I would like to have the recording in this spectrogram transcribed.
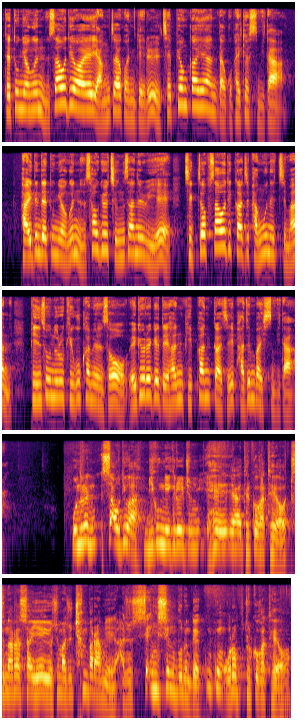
대통령은 사우디와의 양자 관계를 재평가해야 한다고 밝혔습니다. 바이든 대통령은 석유 증산을 위해 직접 사우디까지 방문했지만 빈손으로 귀국하면서 외교력에 대한 비판까지 받은 바 있습니다. 오늘은 사우디와 미국 얘기를 좀 해야 될 것 같아요. 두 나라 사이에 요즘 아주 찬바람이 아주 쌩쌩 부는데 꽁꽁 얼어붙을 것 같아요.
